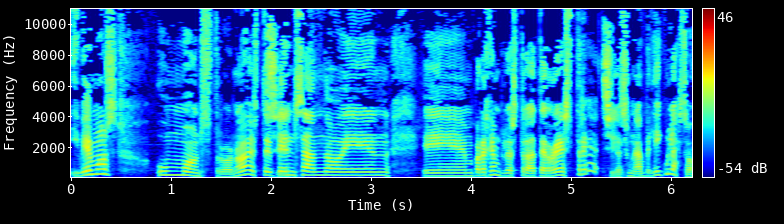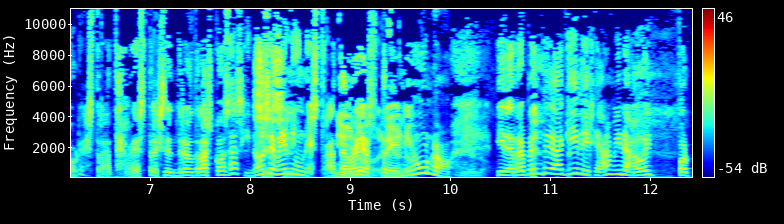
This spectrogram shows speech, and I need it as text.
y vemos un monstruo, ¿no? Estoy Sí. pensando en, en, por ejemplo, Extraterrestre, Sí. que es una película sobre extraterrestres, entre otras cosas, y no Sí, se ve ni un Ni uno, extraterrestre, ni uno, uno. ni uno. Y de repente aquí dije, ah, mira, hoy, por,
